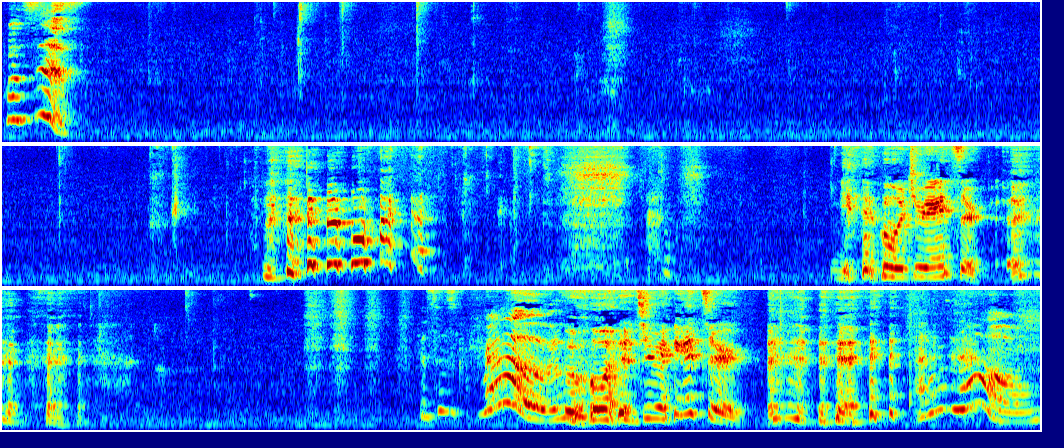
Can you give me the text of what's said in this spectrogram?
What's this? Yeah, What's your answer? This is gross. What's your answer? I don't know.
